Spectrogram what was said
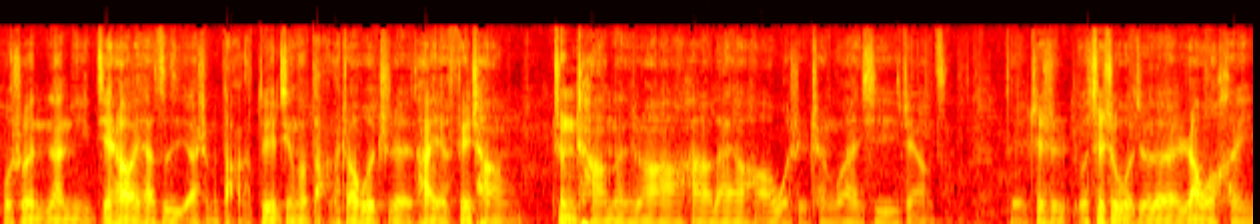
我说：“那你介绍一下自己啊，什么打个对着镜头打个招呼之类的。”他也非常正常的说：“ 啊，Hello，大家好，我是陈冠希。”这样子，对，这是这是我觉得让我很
